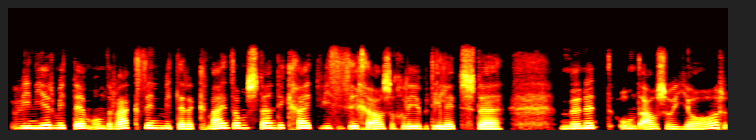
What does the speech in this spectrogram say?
wie ihr mit dem unterwegs sind, mit der Gemeinsamständigkeit, wie sie sich auch schon ein bisschen über die letzten Monate und auch schon Jahre,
